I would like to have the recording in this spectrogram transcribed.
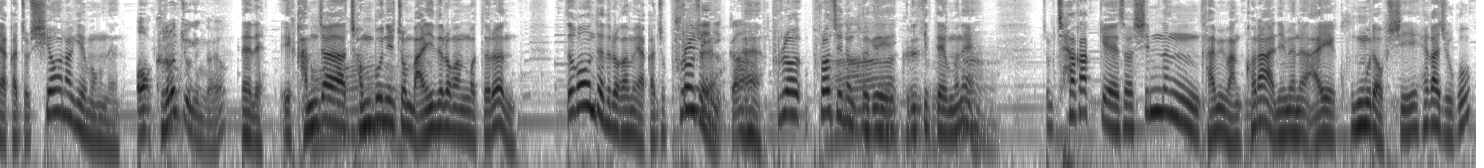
약간 좀 시원하게 먹는 어, 그런 쪽인가요? 네네 이 감자 아. 전분이 좀 많이 들어간 것들은 뜨거운 데 들어가면 약간 좀 풀어져요. 풀리니까? 네, 풀어 풀어지는 아, 그게 그래서 있기 때문에. 좀 차갑게 해서 씹는 감이 많거나 아니면은 아예 국물 없이 해가지고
